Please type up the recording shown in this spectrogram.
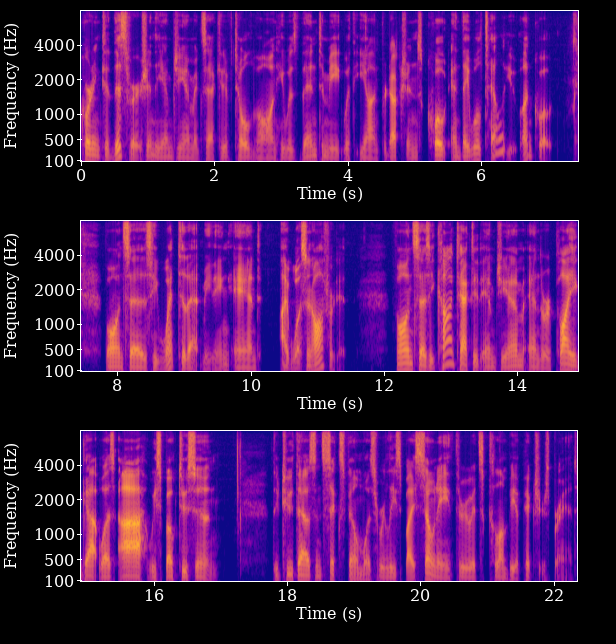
According to this version, the MGM executive told Vaughn he was then to meet with Eon Productions, quote, and they will tell you, unquote. Vaughn says he went to that meeting and I wasn't offered it. Vaughn says he contacted MGM and the reply he got was, Ah, we spoke too soon. The 2006 film was released by Sony through its Columbia Pictures brand.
